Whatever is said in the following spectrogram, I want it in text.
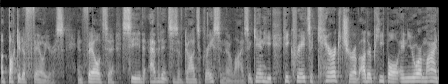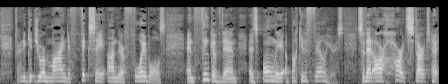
a bucket of failures and fail to see the evidences of God's grace in their lives. Again, he, he creates a caricature of other people in your mind, trying to get your mind to fixate on their foibles and think of them as only a bucket of failures so that our hearts start to,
